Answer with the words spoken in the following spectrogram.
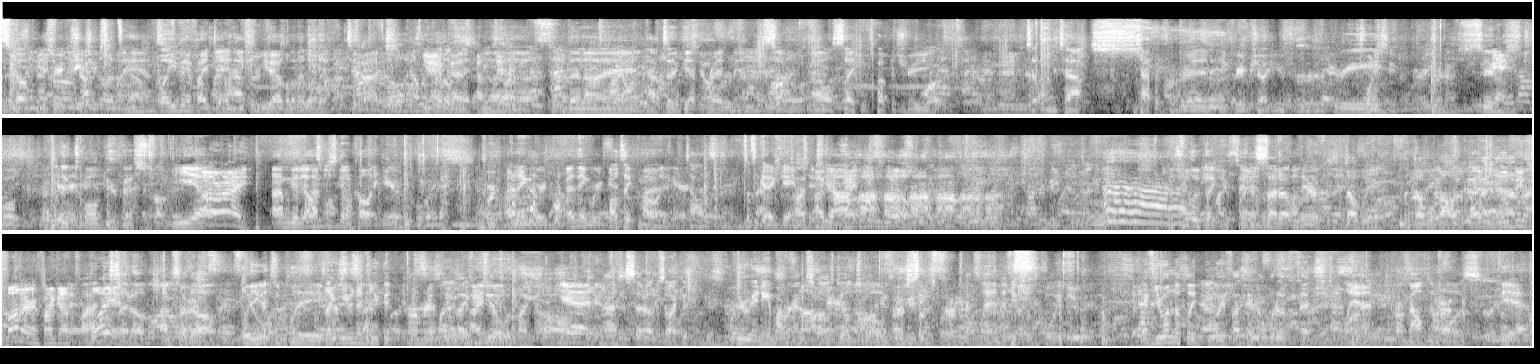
Scope your creatures. Let's go. Well, even if I did, have to you, you have a reveal little the bit too much. A Yeah, little because bit. I'm dead. Then I have to get red mana, so I'll Psychic Puppetry to untap, tap it for red, and Grapeshot you for 22. Six, 12. We'll do 12 to your fist. Yeah. All right. I'm gonna. I'm just gonna call it here. I think we're. I think we're good. I'll take my it here. talisman. Let's get a game two. I'll Yeah, ha, ha, ha, ha, But you look like you're The playing. setup there for the double, the double valid card. It would be funner if I got to I play had set it. up. I'm so up. Well, you get to play. Like even if you could permanently like deal with my uh, Yeah. I had to set up so I could through any of my ramp spells deal 12 or 6 per land to deal with Goyf. If you wouldn't have played Goyf, I think I would have fetched land or Mountain Plus. ha. Yeah.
